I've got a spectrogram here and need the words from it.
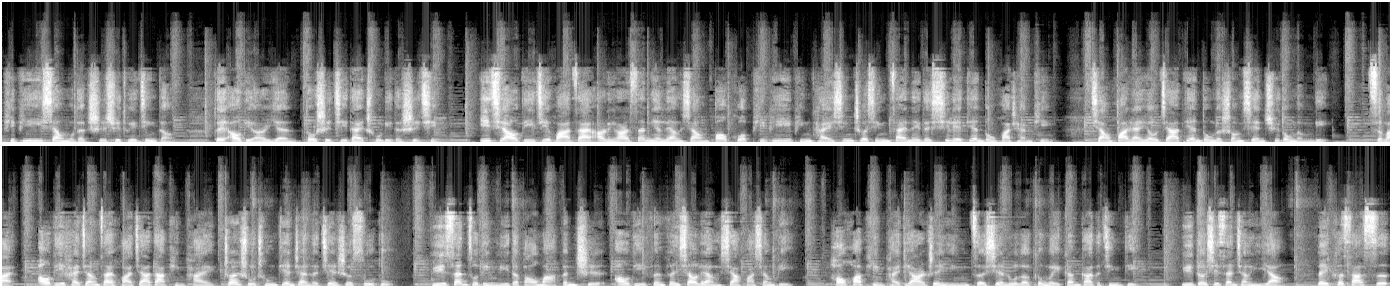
PPE 项目的持续推进等，对奥迪而言都是亟待处理的事情。一汽奥迪计划在二零二三年亮相包括 PPE 平台新车型在内的系列电动化产品，强化燃油加电动的双线驱动能力。此外，奥迪还将在华加大品牌专属充电站的建设速度。与三足鼎立的宝马、奔驰、奥迪纷纷销量下滑相比，豪华品牌第二阵营则陷入了更为尴尬的境地。与德系三强一样，雷克萨斯、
